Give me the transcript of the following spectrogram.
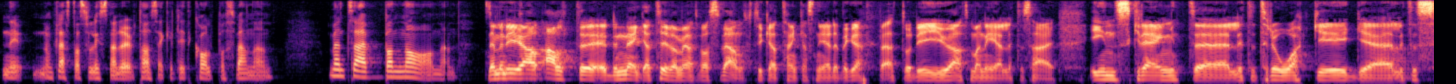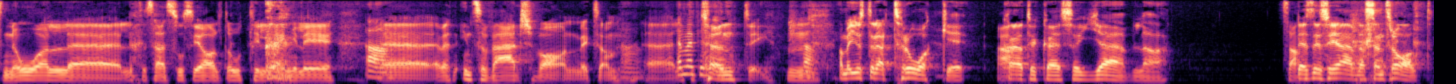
nu, de flesta som lyssnar där ute har säkert lite koll på Svennen. Men så här bananen. Nej men det är ju all, allt eh, det negativa med att vara svensk tycker jag tankas ner det begreppet. Och det är ju att man är lite så här inskränkt, eh, lite tråkig, eh, lite snål, eh, lite så här socialt otillgänglig, eh, jag vet, inte så världsvan liksom. Eh, lite precis. töntig. Mm, Ja. Ja, men just det där tråkig kan jag tycka är så jävla... sant. Det är så jävla centralt.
